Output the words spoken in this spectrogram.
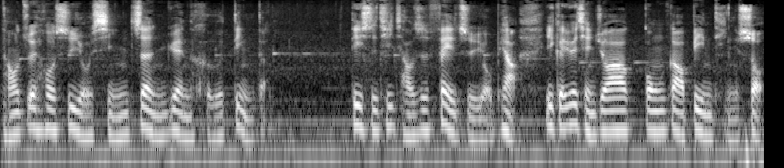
然后最后是由行政院核定的。第十七条是废止邮票，一个月前就要公告并停售，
